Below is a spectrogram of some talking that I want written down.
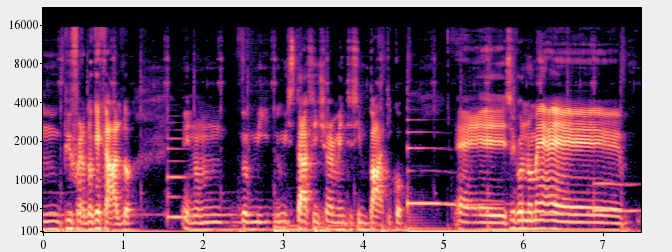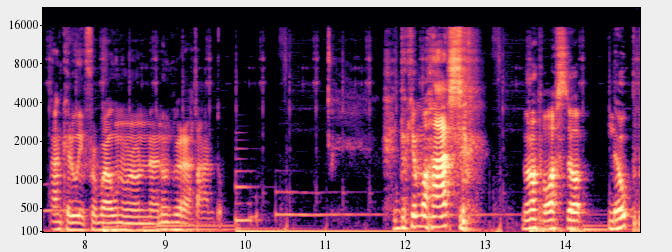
mm, più freddo che caldo e non, mi, non mi, sta sinceramente simpatico. E secondo me è... anche lui in Formula 1 non, non durerà tanto. Giochiamo Haas, non ho posto. Nope,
